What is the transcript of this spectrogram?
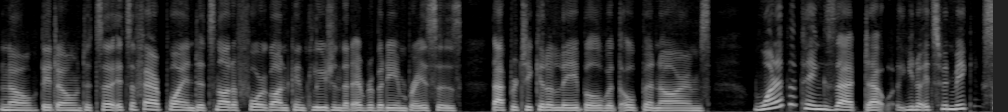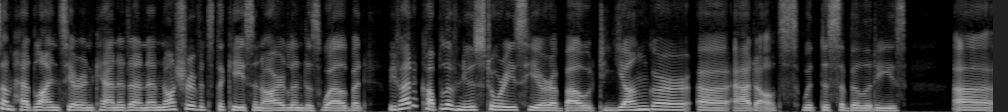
no, they don't. It's a it's a fair point. It's not a foregone conclusion that everybody embraces that particular label with open arms. One of the things that uh, you know, it's been making some headlines here in Canada, and I'm not sure if it's the case in Ireland as well. But we've had a couple of news stories here about younger uh, adults with disabilities uh,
